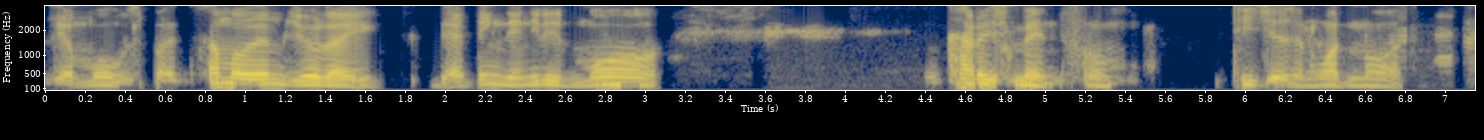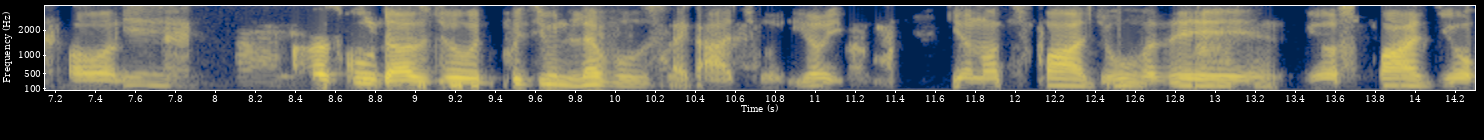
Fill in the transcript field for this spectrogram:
their moves, but some of them, Joe, like I think they needed more encouragement from teachers and whatnot. Or Yeah. school does, Joe, it puts you in levels like ah, Joe, you're you're not smart, you're over there, you're smart, you're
